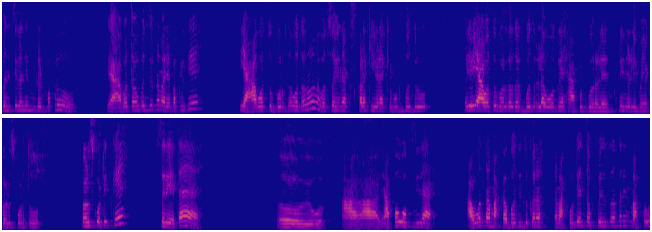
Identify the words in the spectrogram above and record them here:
ಬಂದಿತ್ತಿಲ್ಲ ನಿನ್ನ ಗಂಡ್ಮಕ್ಳು. ಮಕ್ಕಳು ಯಾವತ್ತೋ ಬಂದಿರು ನಮ್ಮ ಮನೆ ಮಕ್ಳಿಗೆ ಯಾವತ್ತು ಬರ್ದು ಹೋದವರು ಅವತ್ತು ಸೈನ್ ಹಾಕ್ಸ್ಕೊಳಕ್ಕೆ ಹೇಳಕ್ಕೆ ಬಿಟ್ಟು ಬಂದರು. ಅಯ್ಯೋ, ಯಾವತ್ತು ಬರ್ದೋದ್ರು ಬಂದ್ರಲ್ಲ ಹೋಗಿ ಹಾಕ್ಬಿಟ್ಟು ಬರಲ್ಲ ಅಂತ ನೀನು ಕಳಿಸ್ಕೊಡ್ತು. ಕಳಿಸ್ಕೊಟ್ಟಿದ್ಕೆ? ಸರಿ ಆಯ್ತಾ? ಅಪ್ಪ ಒಪ್ಪಲಿಲ್ಲ ಅವತ್ತು ನಮ್ಮ ಅಕ್ಕ ಬಂದಿದ್ಲು ಕರ. ನಮ್ಮ ಅಕ್ಕಂದು ಏನು ತಪ್ಪಿಲ್ಲ ಅಂದ್ರೆ ನಿನ್ನ ಮಕ್ಕಳು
